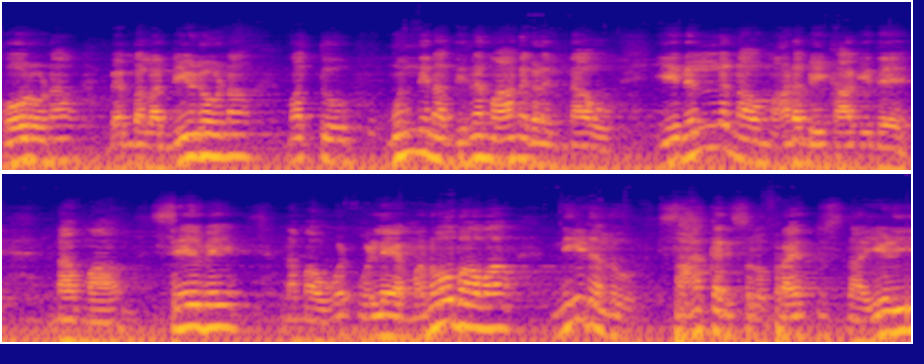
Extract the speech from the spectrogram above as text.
ಕೋರೋಣ, ಬೆಂಬಲ ನೀಡೋಣ. ಮತ್ತು ಮುಂದಿನ ದಿನಮಾನಗಳಲ್ಲಿ ನಾವು ಏನೆಲ್ಲ ನಾವು ಮಾಡಬೇಕಾಗಿದೆ, ನಮ್ಮ ಸೇವೆ, ನಮ್ಮ ಒಳ್ಳೆಯ ಮನೋಭಾವ ನೀಡಲು ಸಹಕರಿಸಲು ಪ್ರಯತ್ನಿಸ್ತಾ ಹೇಳಿ.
